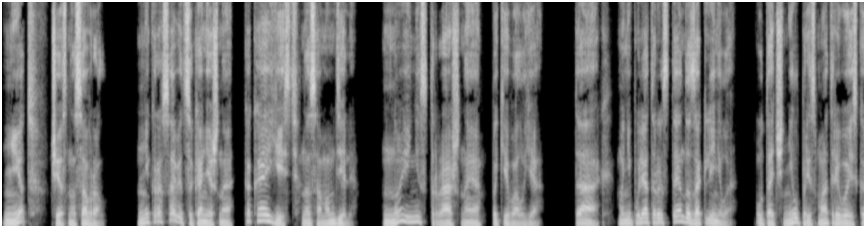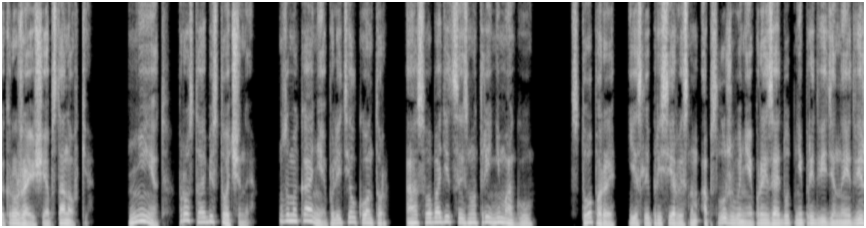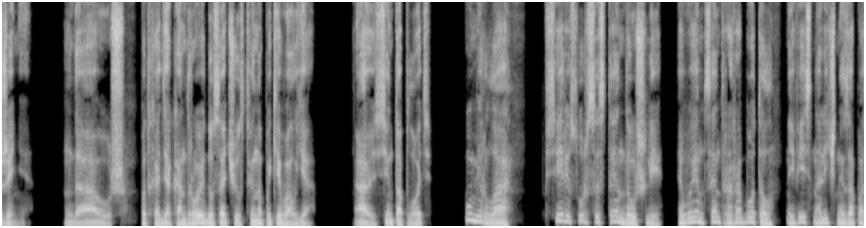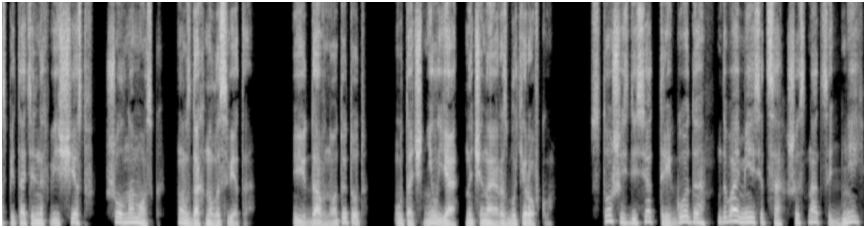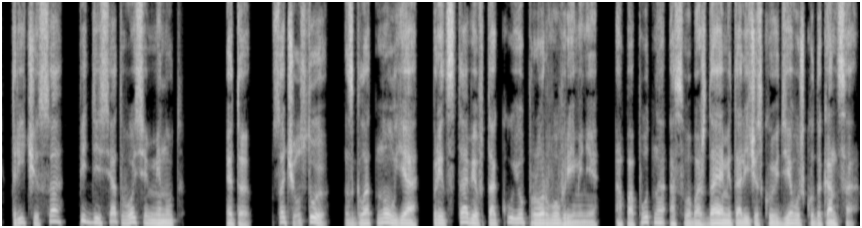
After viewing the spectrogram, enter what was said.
Нет, честно соврал. Не красавица, конечно, какая есть на самом деле. Но и не страшная, покивал я. Так, манипуляторы стенда заклинило, уточнил, присматриваясь к окружающей обстановке. Нет, просто обесточены. Замыкание, полетел контур, а освободиться изнутри не могу. Стопоры, если при сервисном обслуживании произойдут непредвиденные движения. Да уж, подходя к андроиду, сочувственно покивал я. А синтоплоть? Умерла. Все ресурсы стенда ушли. ЭВМ-центр работал, и весь наличный запас питательных веществ шел на мозг. Вздохнула Света. «И давно ты тут?» — уточнил я, начиная разблокировку. 163 года, 2 месяца, 16 дней, 3 часа, 58 минут. «Это сочувствую», — сглотнул я, представив такую прорву времени, а попутно освобождая металлическую девушку до конца.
